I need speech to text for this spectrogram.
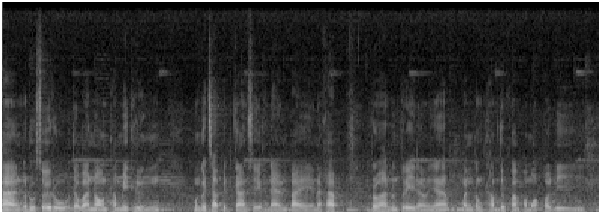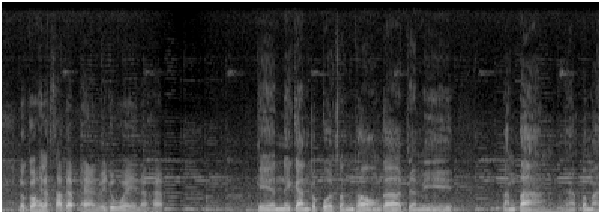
ทางก็ดูสวยหรู แต่ว่าน้องทำไม่ถึง มันก็จะเป็นการเสียคะแนนไปนะครับ เพราะว่าดนตรีเหล่านี้มันต้องทำด้วยความพอเหมาะพอดี แล้วก็ให้รักษาแบบแผนไว้ด้วยนะครับ เกณฑ์ในการประกวดสนทองก็จะมีต่างๆนะครับประมาณ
